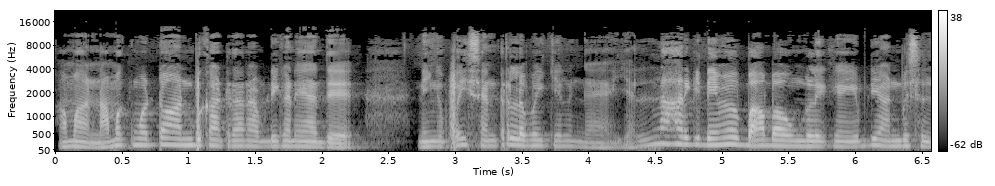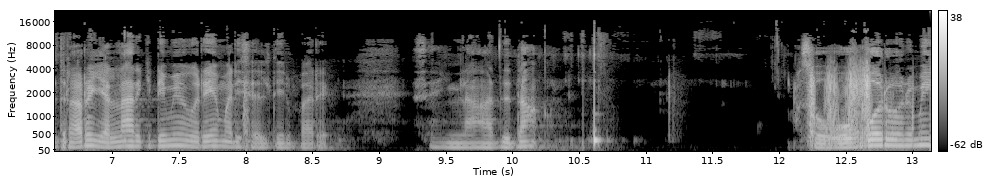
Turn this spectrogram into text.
ஆமாம் நமக்கு மட்டும் அன்பு காட்டுறாரு அப்படி கிடையாது. நீங்கள் போய் சென்டரில் போய் கேளுங்க. எல்லாருக்கிட்டேயுமே பாபா உங்களுக்கு எப்படி அன்பு செலுத்துகிறாரோ எல்லாருக்கிட்டேயுமே ஒரே மாதிரி செலுத்தியிருப்பார். சரிங்களா? அதுதான். ஸோ ஒவ்வொருவருமே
